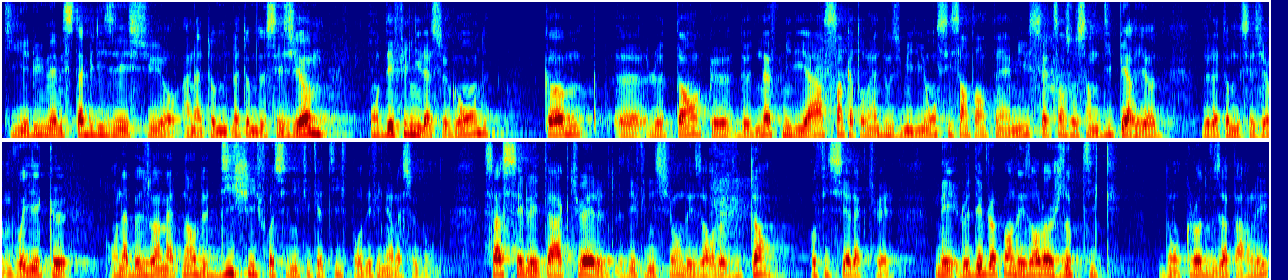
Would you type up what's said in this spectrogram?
qui est lui-même stabilisé sur un atome, l'atome de césium, on définit la seconde comme euh, le temps que de 9 milliards 192 millions 631 770 périodes de l'atome de césium. Vous voyez qu'on a besoin maintenant de 10 chiffres significatifs pour définir la seconde. Ça, c'est l'état actuel, la définition des horloges du temps officiel actuel. Mais le développement des horloges optiques, dont Claude vous a parlé,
